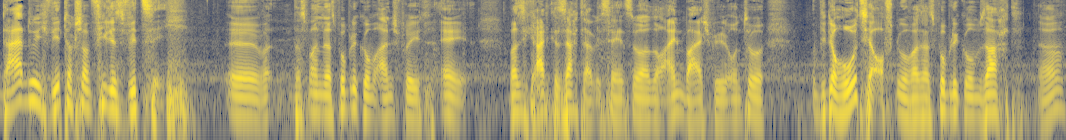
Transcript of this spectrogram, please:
dadurch wird doch schon vieles witzig, äh, dass man das Publikum anspricht. Ey, was ich gerade gesagt habe, ist ja jetzt nur so ein Beispiel. Und du wiederholst ja oft nur, was das Publikum sagt. Ja?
